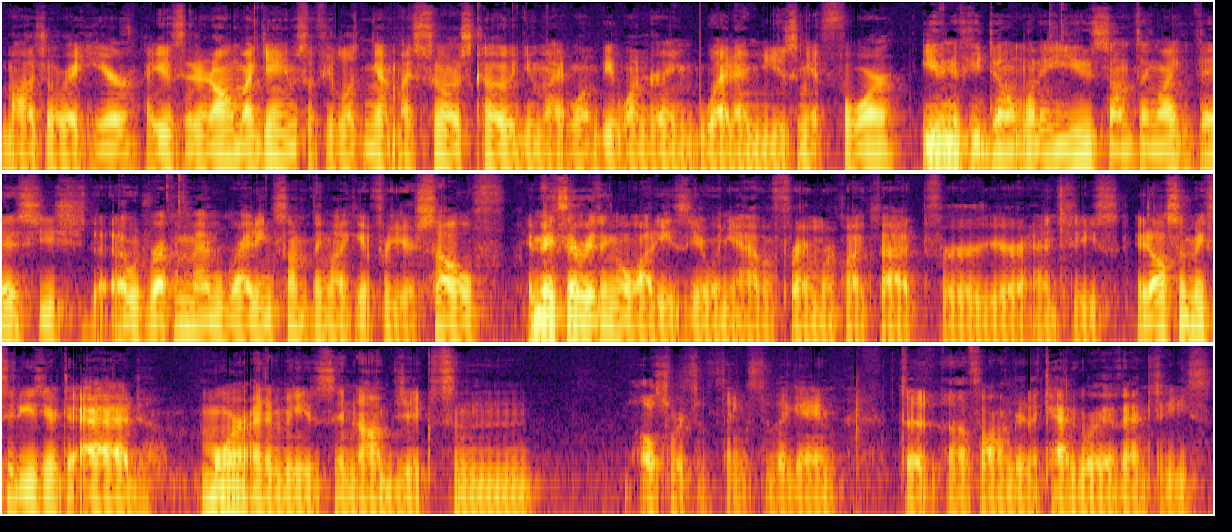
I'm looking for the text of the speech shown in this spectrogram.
module right here. I use it in all my games, so if you're looking at my source code, you might be wondering what I'm using it for. Even if you don't want to use something like this, you should, I would recommend writing something like it for yourself. It makes everything a lot easier when you have a framework like that for your entities. It also makes it easier to add more enemies and objects and all sorts of things to the game that uh, fall under the category of entities.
